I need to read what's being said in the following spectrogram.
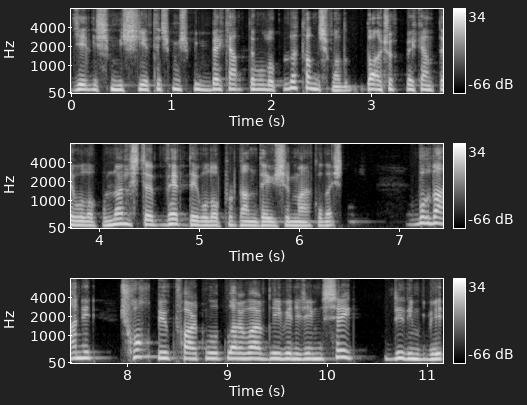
gelişmiş, yetişmiş bir backend developer'la tanışmadım. Daha çok backend developer'lar işte web developer'dan devşirme arkadaşlar. Burada hani çok büyük farklılıklar var diyebileceğimiz şey dediğim gibi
